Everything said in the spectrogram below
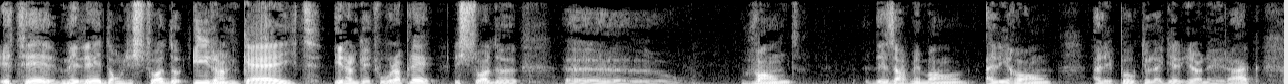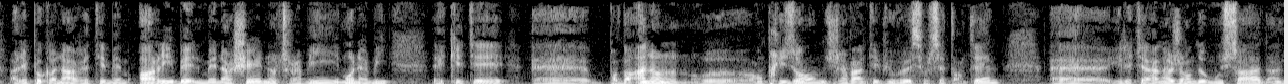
était mêlé dans l'histoire de Iran Gate. Iran Gate, vous vous rappelez? L'histoire de euh, vente des armements à l'Iran à l'époque de la guerre Iran-Irak. À l'époque, on a arrêté même Henri Ben Menaché, notre ami, mon ami, qui était euh, pendant un an euh, en prison. Je l'avais interviewé sur cette antenne. Euh, il était un agent de Mossad, un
